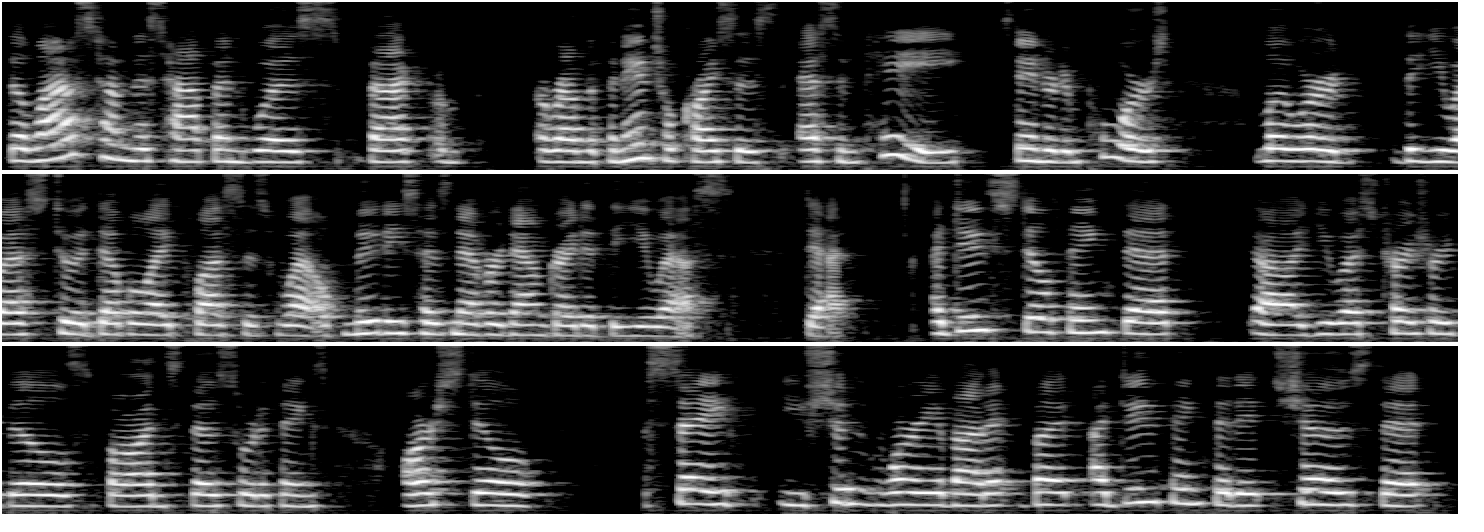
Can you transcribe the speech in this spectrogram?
The last time this happened was back um, around the financial crisis. S&P, Standard & Poor's, lowered the U.S. to a double A plus as well. Moody's has never downgraded the U.S. debt. I do still think that uh, U.S. Treasury bills, bonds, those sort of things are still safe. You shouldn't worry about it. But I do think that it shows that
